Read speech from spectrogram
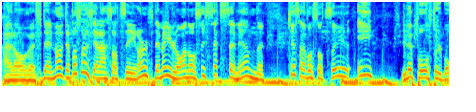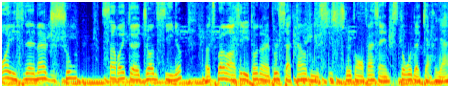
Alors euh, finalement, on était pas sûr s'il allait en sortir un. Finalement, ils l'ont annoncé cette semaine que ça va sortir. Et le poster boy finalement du show, ça va être euh, John Cena. Euh, tu peux avancer les tours un peu ta tente aussi si tu veux qu'on fasse un petit tour de carrière.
